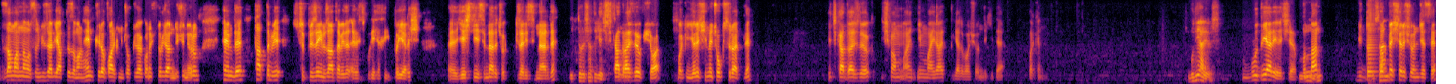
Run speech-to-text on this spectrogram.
zamanlamasını güzel yaptığı zaman hem kilo farkını çok güzel konuşturacağını düşünüyorum. Hem de tatlı bir sürprize imza atabilir. Evet bu, bu yarış. Ee, geçtiği isimler de çok güzel isimlerdi. Victor Işat'ı Hiç geçti. kadrajda yok şu an. Bakın yarış yine çok süratli. Hiç kadrajda yok. İşman İmmayla galiba şu öndeki de. Bakın. Bu diğer yarış. Bu diğer yarışı. Bundan Hı bir Sen- 4-5 yarış öncesi.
